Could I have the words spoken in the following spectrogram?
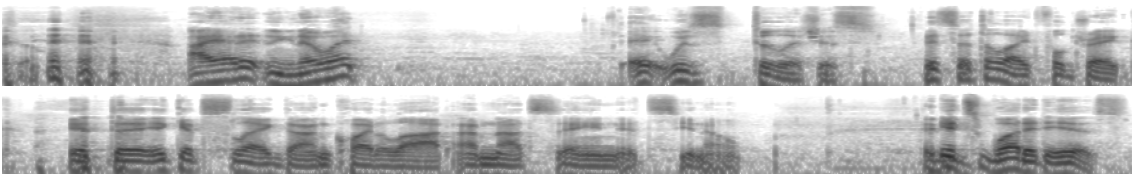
I had it, and you know what? It was delicious. It's a delightful drink. It uh, it gets slagged on quite a lot. I'm not saying it's you know, it's what it is.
